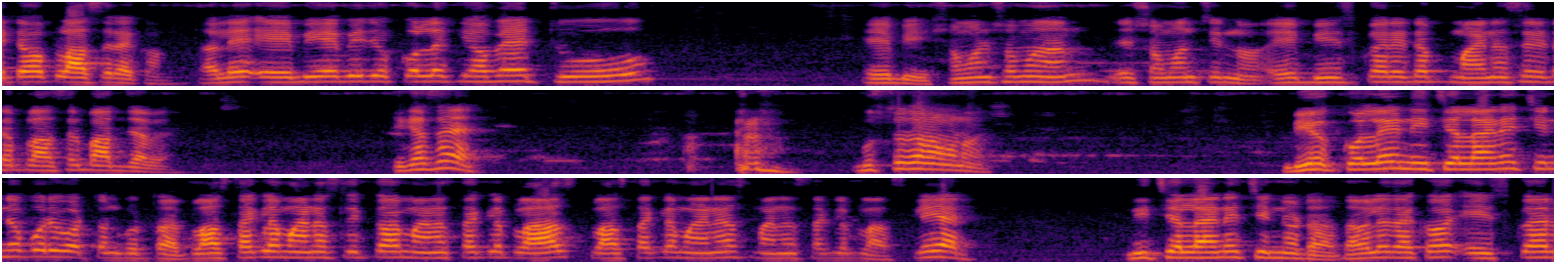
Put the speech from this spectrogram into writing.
এটাও প্লাসের এখন। তাহলে এ বি এ বি যোগ করলে কি হবে? টু এ বি সমান সমান, এই সমান চিহ্ন এই বি স্কোয়ার এটা মাইনাসের এটা প্লাসের বাদ যাবে। ঠিক আছে? বুঝতে পারো মনে হয়? বিয়োগ করলে নিচের লাইনে চিহ্ন পরিবর্তন করতে হয়। প্লাস থাকলে মাইনাস লিখতে হয় মাইনাস থাকলে প্লাস প্লাস থাকলে মাইনাস মাইনাস থাকলে প্লাস ক্লিয়ার নিচের লাইনে চিহ্নটা। তাহলে দেখো এ স্কোয়ার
